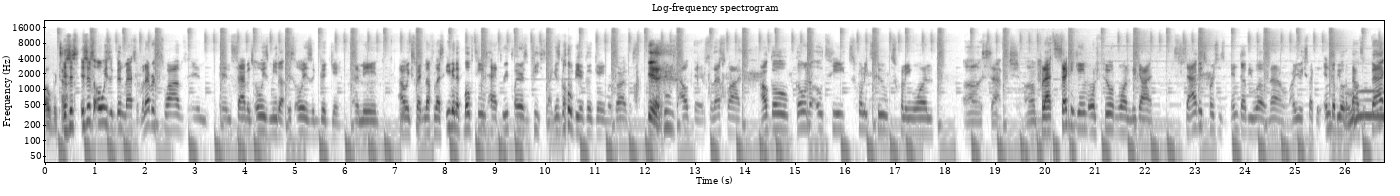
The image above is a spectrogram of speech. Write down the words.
overtime. It's just it's just always a good matchup. Whenever Suave and and Savage always meet up, it's always a good game. I mean, I would expect nothing less. Even if both teams had three players apiece, like it's gonna be a good game regardless. Yeah. Who's out there? So that's why I'll go go into OT 22-21 uh, Savage. Um, for that second game on field one, we got Savage versus NWO. Now, are you expecting NWO to bounce Ooh. back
